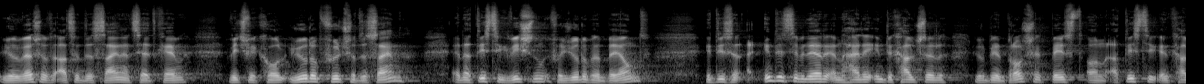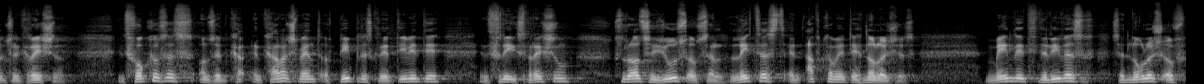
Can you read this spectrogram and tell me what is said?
University of Arts and Design and ZKM, which we call Europe Future Design, an artistic vision for Europe and beyond it is an interdisciplinary and highly intercultural European project based on artistic and cultural creation. It focuses on the encouragement of people's creativity and free expression throughout the use of the latest and upcoming technologies. Mainly, it delivers the knowledge of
